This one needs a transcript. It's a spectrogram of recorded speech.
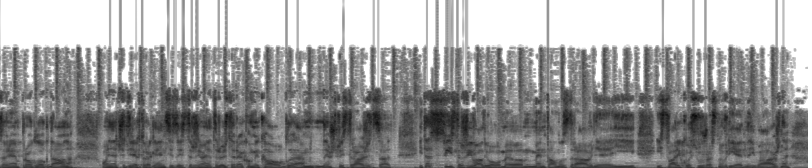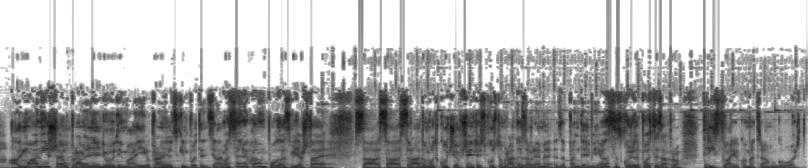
za vrijeme prvog lockdowna, on je inače direktor agencije za istraživanje tržišta rekao mi kao, gledaj, nešto istražiti sad. I tad su svi istraživali ovo mentalno zdravlje i, i stvari koje su užasno vrijedne i važne, ali moja niša je upravljanje ljudima i upravljanje ljudskim potencijalima. Ja sam rekao, ajmo pogledati zbilja šta je sa, sa, s radom od kuće i općenito iskustvom rada za vrijeme za pandemije. I onda sam skužio da postoje zapravo tri stvari o kojima trebamo govoriti.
